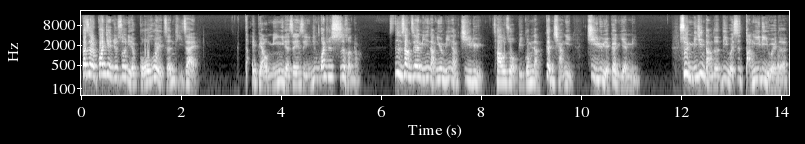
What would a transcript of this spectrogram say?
但是关键就是说，你的国会整体在代表民意的这件事情已经完全失衡了。事实上，这些民进党因为民进党纪律操作比国民党更强硬，纪律也更严明，所以民进党的立委是党意立委的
